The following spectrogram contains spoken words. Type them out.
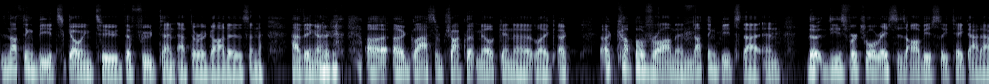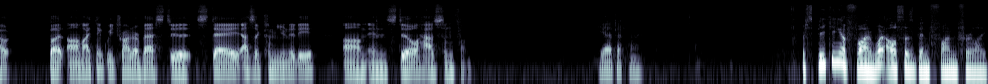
Nothing beats going to the food tent at the regattas and having a a, a glass of chocolate milk and a like a, a cup of ramen. Nothing beats that. And the these virtual races obviously take that out. But um, I think we tried our best to stay as a community um, and still have some fun. Yeah, definitely. Speaking of fun, what else has been fun for like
